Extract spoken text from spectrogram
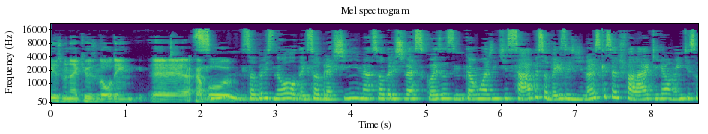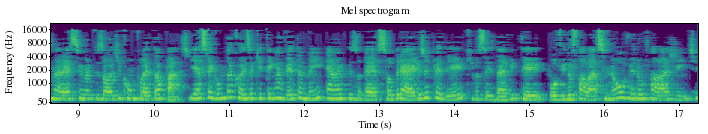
Prism, né? Que o Snowden é, acabou. Sim, sobre Snowden, sobre a China, sobre diversas coisas. Então a gente sabe sobre isso, a gente não esqueceu de falar que realmente isso merece um episódio completo à parte. E a segunda coisa que tem a ver também é, um é sobre a LGPD, que vocês devem ter ouvido falar. Se não ouviram falar, gente,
